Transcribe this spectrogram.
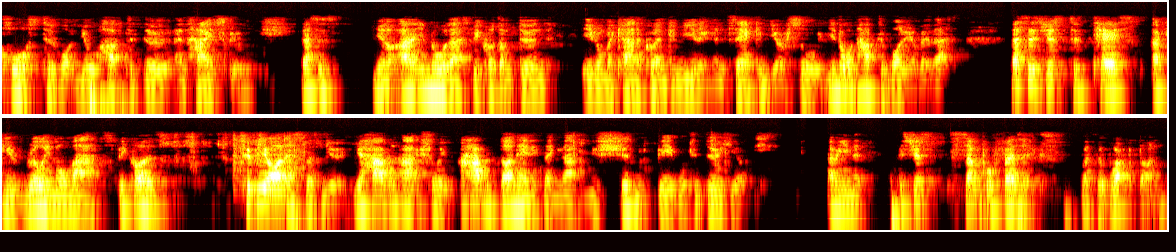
close to what you'll have to do in high school. This is, you know, I know this because I'm doing you know, mechanical engineering in second year, so you don't have to worry about this. This is just to test if you really know maths, because to be honest with you, you haven't actually, I haven't done anything that you shouldn't be able to do here. I mean, it's just simple physics with the work done,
